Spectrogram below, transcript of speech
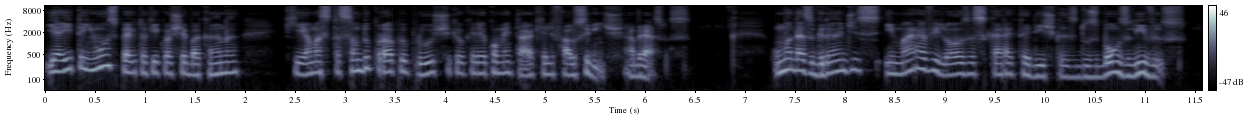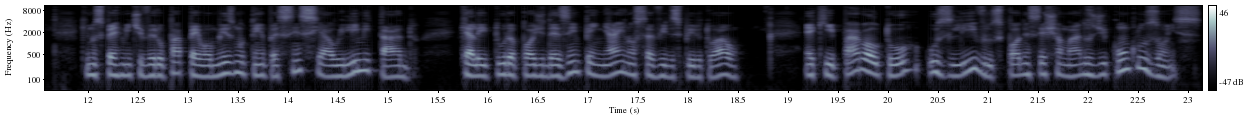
E aí tem um aspecto aqui que eu achei bacana, que é uma citação do próprio Proust que eu queria comentar, que ele fala o seguinte, abre aspas. Uma das grandes e maravilhosas características dos bons livros, que nos permite ver o papel ao mesmo tempo essencial e limitado que a leitura pode desempenhar em nossa vida espiritual, é que, para o autor, os livros podem ser chamados de conclusões,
